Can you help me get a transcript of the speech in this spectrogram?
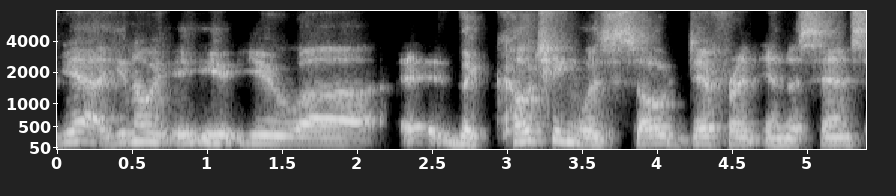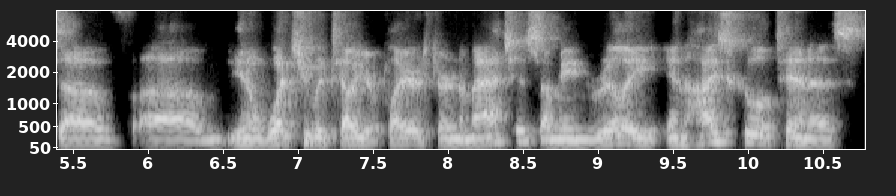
Yeah, you know, you you uh, the coaching was so different in the sense of um, you know what you would tell your players during the matches. I mean, really, in high school tennis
